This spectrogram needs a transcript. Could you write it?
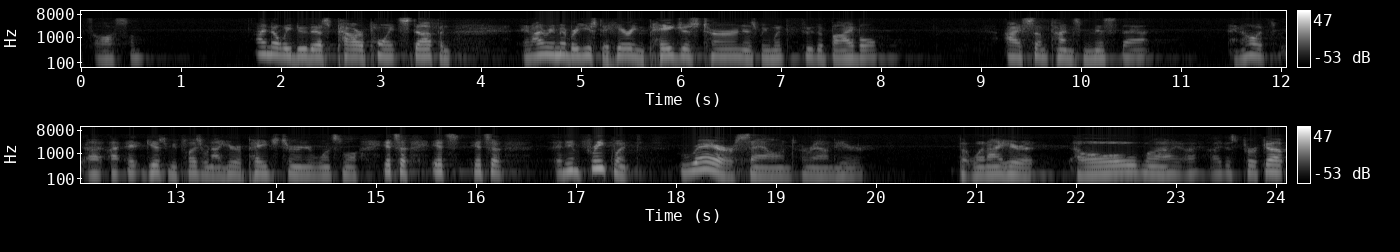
It's awesome. I know we do this PowerPoint stuff, and, and I remember used to hearing pages turn as we went through the Bible. I sometimes miss that. And oh, uh, it gives me pleasure when I hear a page turn every once in a while. It's a, it's, it's a, an infrequent rare sound around here. But when I hear it, oh my, I, I just perk up.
